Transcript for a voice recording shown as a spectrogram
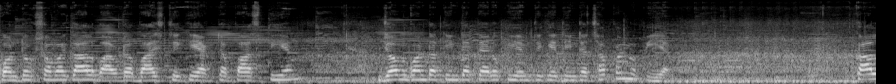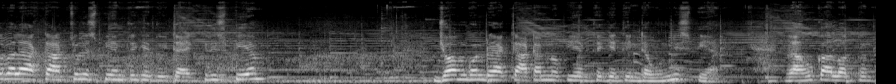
কণ্টক সময়কাল বারোটা বাইশ থেকে একটা পাঁচ পিএম জম ঘণ্টা তিনটা তেরো পিএম থেকে তিনটা ছাপ্পান্ন পিএম কালবেলা একটা আটচল্লিশ পিএম থেকে দুইটা একত্রিশ পিএম জমগণ্ড একটা আটান্ন পিএম থেকে তিনটা উনিশ পিএম রাহুকাল অত্যন্ত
